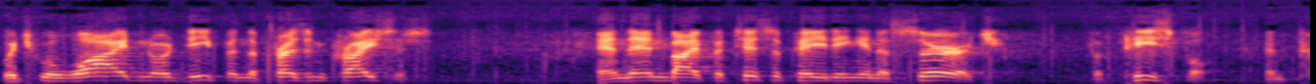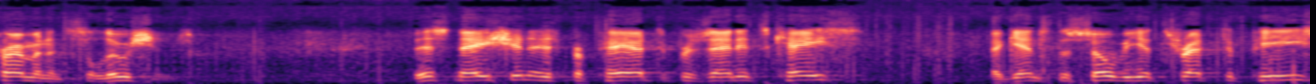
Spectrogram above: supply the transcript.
which will widen or deepen the present crisis, and then by participating in a search for peaceful and permanent solutions. This nation is prepared to present its case against the Soviet threat to peace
